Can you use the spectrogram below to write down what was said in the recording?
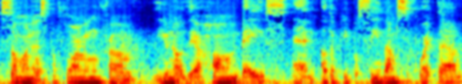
Someone is performing from, you know, their home base and other people see them, support them.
